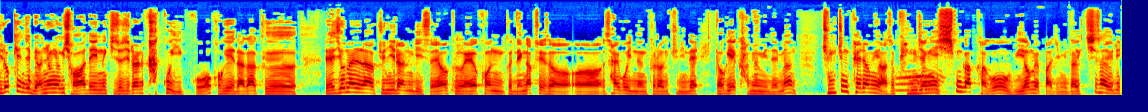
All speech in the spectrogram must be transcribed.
이렇게 이제 면역력이 저하돼 있는 기저질환을 갖고 있고 거기에다가 그 레지오넬라 균이라는 게 있어요. 그 에어컨 그 냉각수에서 어, 살고 있는 그런 균인데 여기에 감염이 되면 중증 폐렴이 와서 굉장히 심각하고 위험에 빠집니다. 치사율이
